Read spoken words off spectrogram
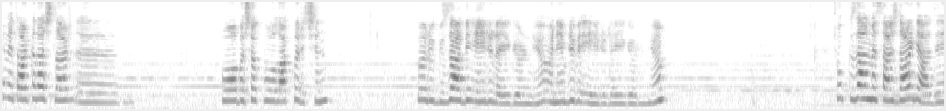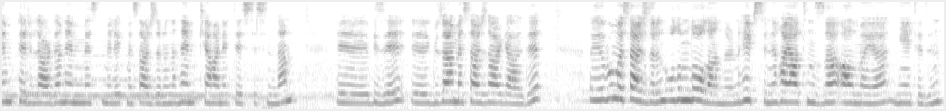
Evet arkadaşlar, e, Boğa Başak Boğlaklar için böyle güzel bir Eylül ayı görünüyor. Önemli bir Eylül ayı görünüyor. Çok güzel mesajlar geldi. Hem perilerden hem melek mesajlarından hem kehanet destesinden bize güzel mesajlar geldi. Bu mesajların olumlu olanlarını hepsini hayatınıza almaya niyet edin.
